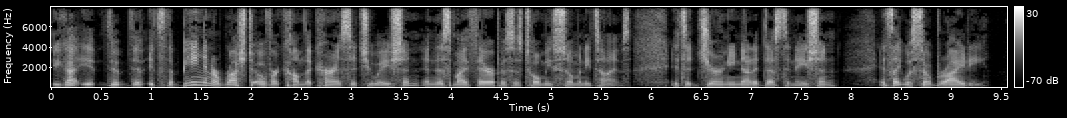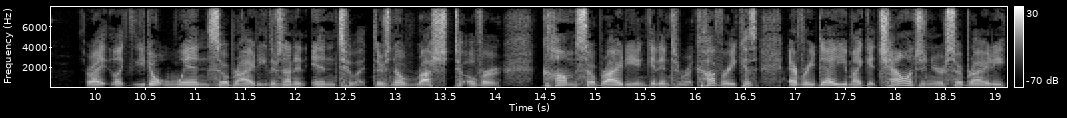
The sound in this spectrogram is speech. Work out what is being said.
You got it's the being in a rush to overcome the current situation, and this my therapist has told me so many times. It's a journey, not a destination. It's like with sobriety, right? Like you don't win sobriety. There's not an end to it. There's no rush to overcome sobriety and get into recovery because every day you might get challenged in your sobriety.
